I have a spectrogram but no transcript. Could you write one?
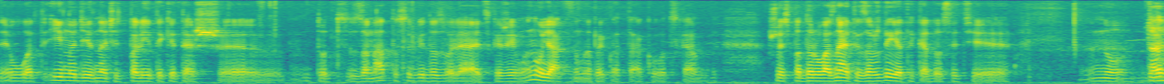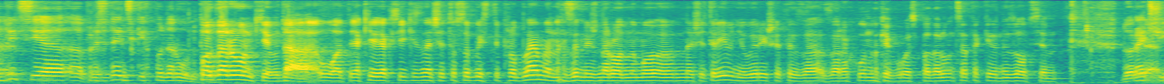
Е, От, іноді, значить, політики теж е, тут занадто собі дозволяють, скажімо, ну як, ну, наприклад, так, от скажімо, щось подарувати. Знаєте, завжди є така досить. е, Ну, Традиція президентських подарунків. Подарунків, да, от, які, як, які значить, особисті проблеми на міжнародному значить, рівні вирішити за, за рахунок якогось подарунку, це таки не зовсім. До речі,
